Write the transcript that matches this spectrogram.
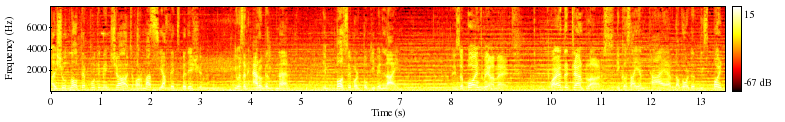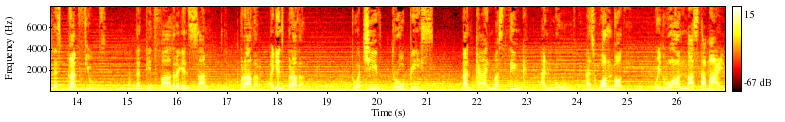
I should not have put him in charge of our Masyaf expedition. He was an arrogant man. Impossible to keep in line. Disappoint me, Ahmet. Why the Templars? Because I am tired of all of these pointless blood feuds that pit father against son, brother against brother. To achieve true peace, mankind must think and move as one body, with one mastermind.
